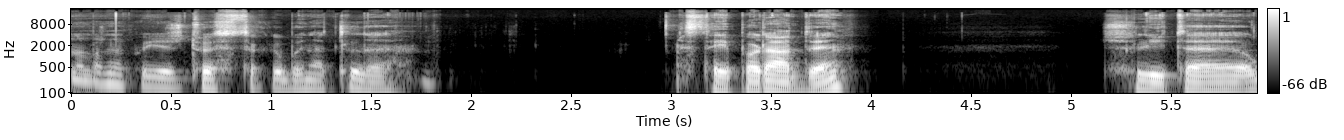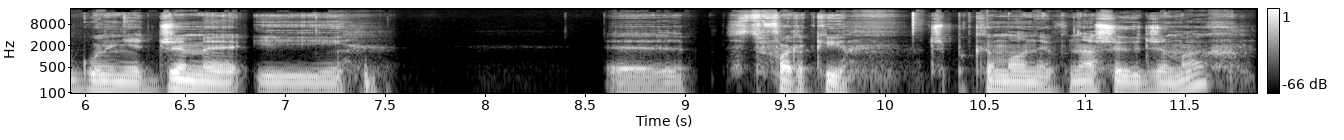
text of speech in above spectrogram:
No można powiedzieć, że to jest tak jakby na tyle z tej porady. Czyli te ogólnie gymy i y, stworki czy Pokémony w naszych gymach.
